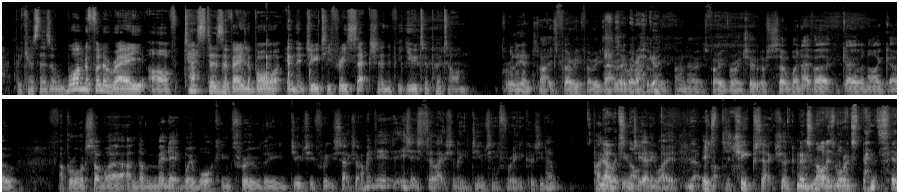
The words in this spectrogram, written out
because there's a wonderful array of testers available in the duty free section for you to put on. Brilliant. That is very, very That's true. a cracker. Actually, I know it's very, very true. So whenever Gail and I go abroad somewhere, and the minute we're walking through the duty free section, I mean, is, is it still actually duty free? Because you don't pay No, it's duty not. anyway. No, it's it's the cheap section. It's not, it's more expensive.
